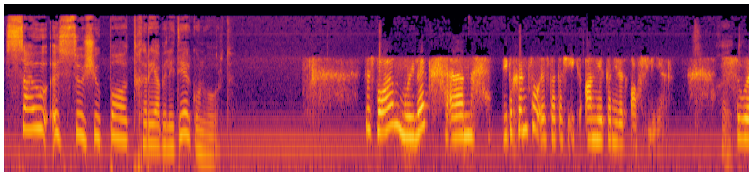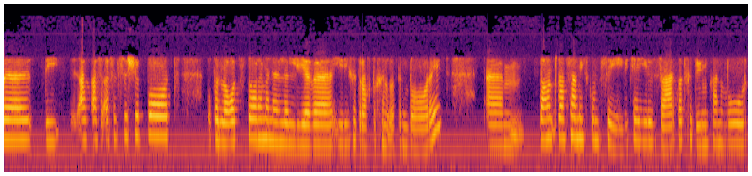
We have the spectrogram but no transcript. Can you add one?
Sou 'n sosiopaat gerehabiliteer kon word? Dis baie moeilik. Ehm um, die beginsel is dat as jy iets aanleer, kan jy dit afleer. So die as as as 'n sosiopaat op 'n laat stadium in hulle lewe hierdie gedrag begin openbaar het, ehm um, dan dan sou mens kon sê, weet jy, hier is werk wat gedoen kan word.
